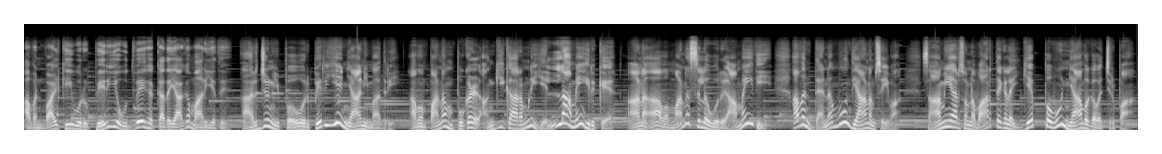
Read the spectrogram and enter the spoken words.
அவன் வாழ்க்கை ஒரு பெரிய உத்வேக கதையாக மாறியது. அர்ஜுன் இப்போ ஒரு பெரிய ஞானி மாதிரி. அவன் பணம் புகழ் அங்கீகாரம்னு எல்லாமே இருக்கு. ஆனா அவன் மனசுல ஒரு அமைதி. அவன் தினமும் தியானம் செய்வான். சாமியார் சொன்ன வார்த்தைகளை எப்பவும் ஞாபகம் வச்சிருப்பான்.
